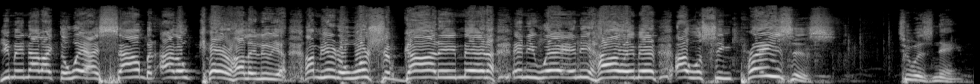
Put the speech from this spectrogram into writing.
You may not like the way I sound, but I don't care. Hallelujah. I'm here to worship God. Amen. Anywhere, anyhow. Amen. I will sing praises to his name.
